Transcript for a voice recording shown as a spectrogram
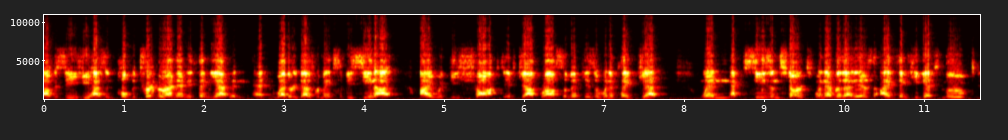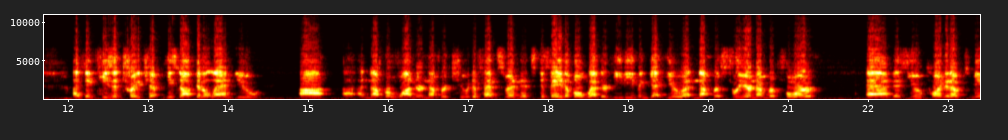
obviously he hasn't pulled the trigger on anything yet, and, and whether he does remains to be seen. I I would be shocked if Jack Roslovic is a Winnipeg Jet when next season starts, whenever that is. I think he gets moved. I think he's a trade chip. He's not going to land you uh, a number one or number two defenseman. It's debatable whether he'd even get you a number three or number four. And as you pointed out to me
